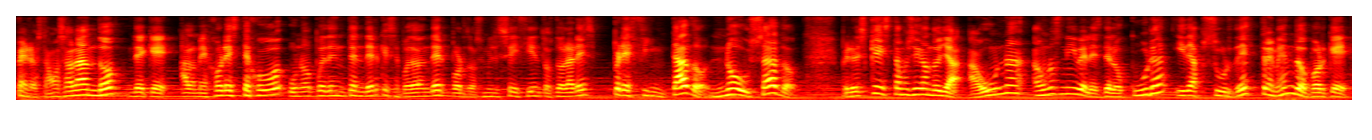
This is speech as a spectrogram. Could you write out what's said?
Pero estamos hablando de que a lo mejor este juego uno puede entender que se pueda vender por 2.600 dólares precintado, no usado. Pero es que estamos llegando ya a una a unos niveles de locura y de absurdez tremendo, porque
